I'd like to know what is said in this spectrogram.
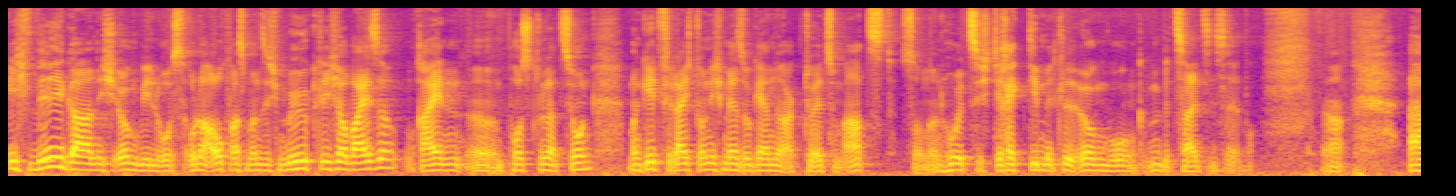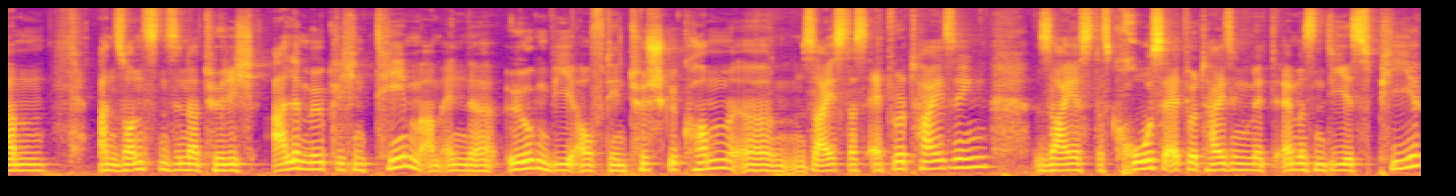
ich will gar nicht irgendwie los. Oder auch, was man sich möglicherweise, rein äh, Postulation, man geht vielleicht auch nicht mehr so gerne aktuell zum Arzt, sondern holt sich direkt die Mittel irgendwo und bezahlt sie selber. Ja. Ähm, ansonsten sind natürlich alle möglichen Themen am Ende irgendwie auf den Tisch gekommen, ähm, sei es das Advertising, sei es das große Advertising mit Amazon DSP,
